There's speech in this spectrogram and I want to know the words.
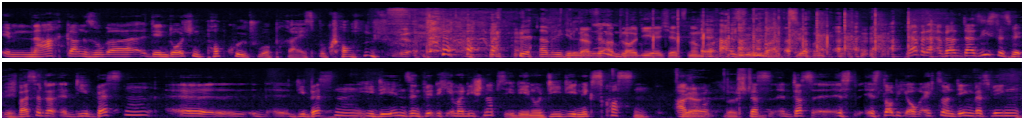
Im Nachgang sogar den deutschen Popkulturpreis bekommen für. Hab ich gelesen. Dafür applaudiere ich jetzt nochmal. Super Aktion. Ja, aber da, aber da siehst du es wirklich. Weißt du, da, die besten, äh, die besten Ideen sind wirklich immer die Schnapsideen und die, die nichts kosten. Also Ja, das das, das, ist, ist glaube ich auch echt so ein Ding, weswegen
